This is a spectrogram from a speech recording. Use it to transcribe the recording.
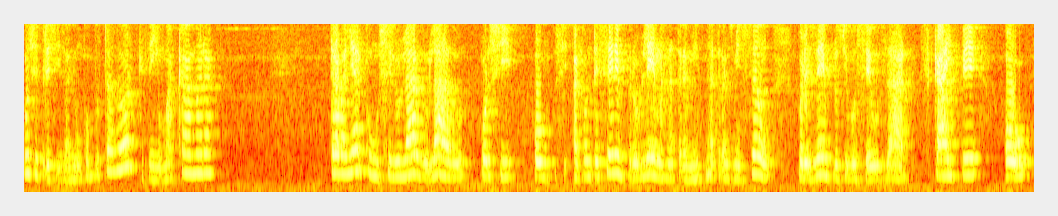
você precisa de um computador que tenha uma câmera, trabalhar com o celular do lado por se, ou, se acontecerem problemas na, na transmissão, por exemplo, se você usar Skype ou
